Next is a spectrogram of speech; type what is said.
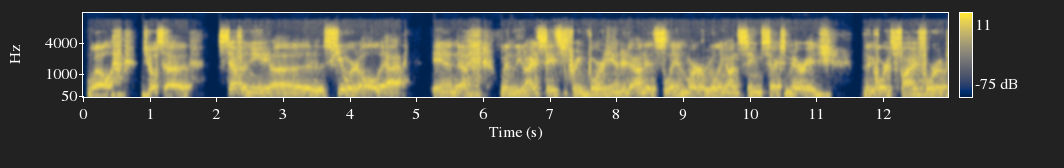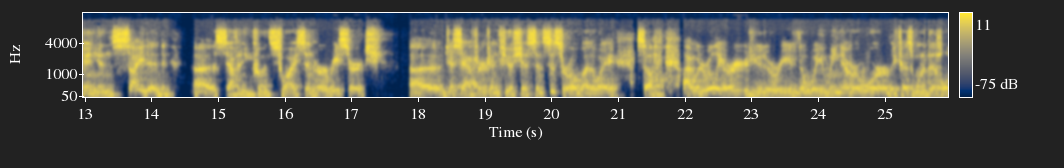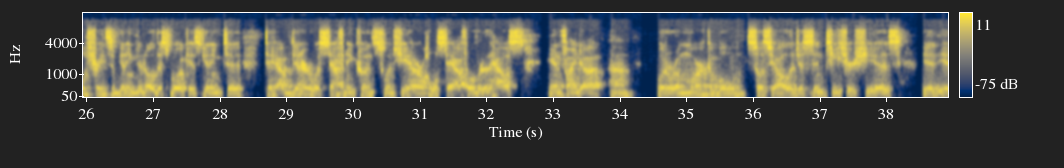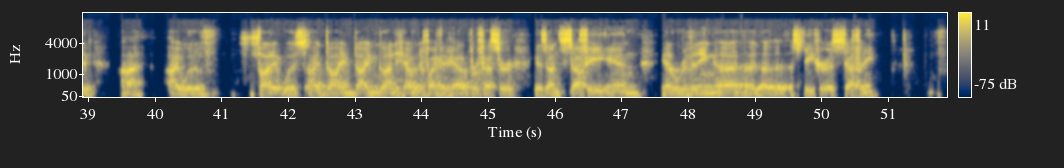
Well, Joseph, uh, Stephanie uh, skewered all that. And uh, when the United States Supreme Court handed down its landmark ruling on same sex marriage, the court's 5 4 opinions cited uh, Stephanie Coontz twice in her research. Uh, just after Confucius and Cicero, by the way. So I would really urge you to read The Way We Never Were, because one of the whole traits of getting to know this book is getting to, to have dinner with Stephanie Coontz when she had our whole staff over to the house and find out uh, what a remarkable sociologist and teacher she is. It, it uh, I would have thought it was I died died and gone to heaven if I could have had a professor as unstuffy and and riveting uh, a, a, speaker as Stephanie.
